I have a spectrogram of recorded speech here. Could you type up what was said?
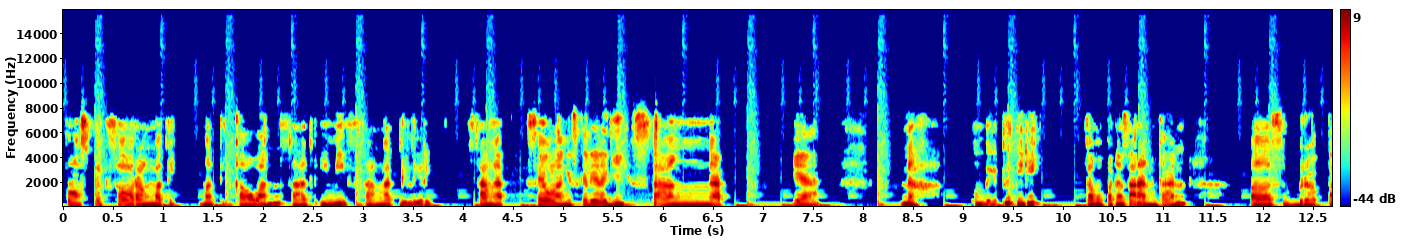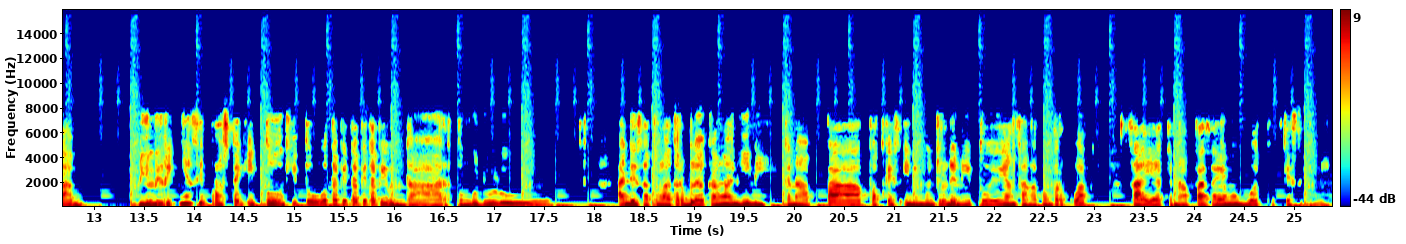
prospek seorang matematikawan saat ini sangat dilirik. Sangat. Saya ulangi sekali lagi, sangat. Ya. Nah, untuk itu jadi kamu penasaran kan, uh, seberapa di liriknya sih prospek itu gitu. Tapi tapi tapi bentar tunggu dulu. Ada satu latar belakang lagi nih. Kenapa podcast ini muncul dan itu yang sangat memperkuat saya? Kenapa saya membuat podcast ini?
